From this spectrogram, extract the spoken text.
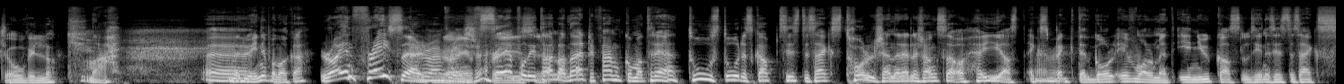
Joe Willoch. Nei. Men du er inne på noe? Ryan Fraser! Ryan Fraser. Se på de tallene der, til 5,3. To store skapt siste seks, tolv generelle sjanser og høyest expected goal involvement i Newcastle sine siste seks.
